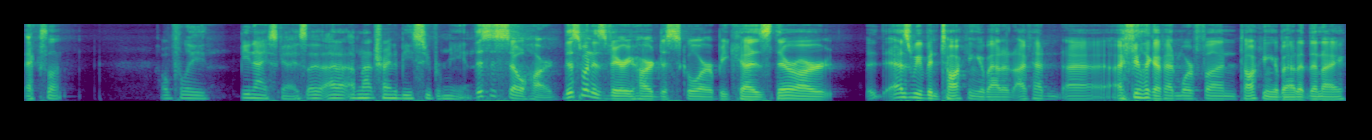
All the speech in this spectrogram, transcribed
Excellent. Hopefully, be nice, guys. I, I, I'm not trying to be super mean. This is so hard. This one is very hard to score because there are, as we've been talking about it, I've had, uh, I feel like I've had more fun talking about it than I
